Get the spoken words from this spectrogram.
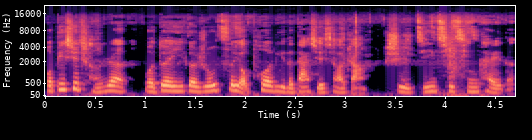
我必须承认，我对一个如此有魄力的大学校长是极其钦佩的。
